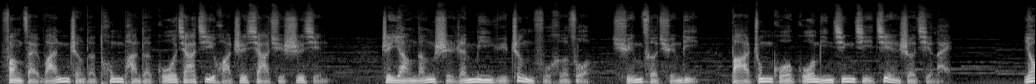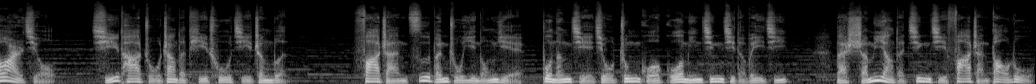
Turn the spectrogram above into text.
放在完整的通盘的国家计划之下去施行。这样能使人民与政府合作，群策群力，把中国国民经济建设起来。幺二九，其他主张的提出及争论。发展资本主义农业不能解救中国国民经济的危机，那什么样的经济发展道路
